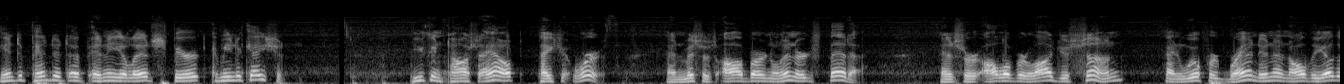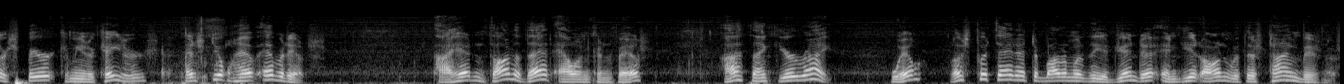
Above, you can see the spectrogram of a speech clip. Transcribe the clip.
independent of any alleged spirit communication. You can toss out Patience Worth and Mrs. Osborne Leonard's Feda, and Sir Oliver Lodge's son, and Wilfred Brandon and all the other spirit communicators, and still have evidence. I hadn't thought of that, Alan confessed. I think you're right. Well, let's put that at the bottom of the agenda and get on with this time business.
